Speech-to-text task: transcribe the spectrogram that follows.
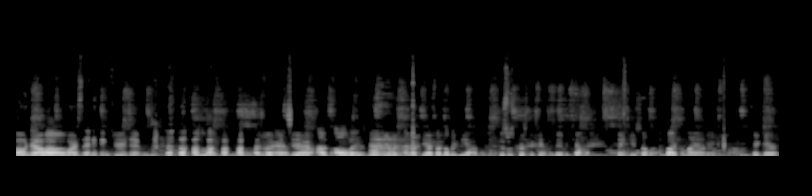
Oh no, Um, of course, anything for you, David. I love you. I love you And, too. uh, as always, we're here with NFTS at WTF. This was Krista Kitchen, David Cash. Thank you so much. Bye from Miami. Take care.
